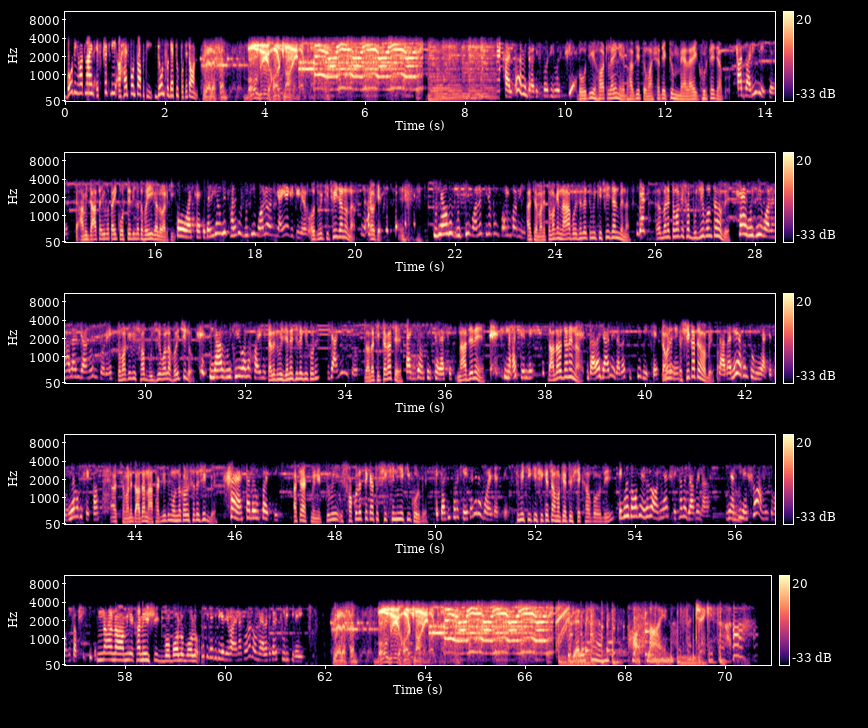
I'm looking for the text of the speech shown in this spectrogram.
Bodhi Hotline is strictly a headphone property. Don't forget to put it on. Red FM. Baldy Hotline. Hello আমি দরিদ্রী বলছি। বৌদি হটলাইনে ভাবছি তোমার সাথে একটু মেলায় ঘুরতে যাব। কাজ বাড়িয়ে দিয়েছেন আমি যা চাইব তাই করতে দিলে তো হয়েই গেল আর কি। ও আচ্ছা আচ্ছা। তাহলে কি আমাকে ভালো করে বুঝিয়ে বলো? আমি জানি না কিছু ও তুমি কিছুই জানো না? ওকে তুমি আমাকে বুঝিয়ে বলো কীরকম আমি আচ্ছা মানে তোমাকে না বোঝালে তুমি কিছুই জানবে না? দেখ, মানে তোমাকে সব বুঝিয়ে বলতে হবে? হ্যাঁ বুঝিয়ে বলো তাহলে আমি জানব কি করে। তোমাকে কি সব বুঝিয়ে বলা হয়েছিল? না বুঝিয়ে বলা হয়নি। তাহলে তুমি জেনেছিলে কি করে? জানি তো। দাদা ঠিকঠাক আছে? একদম ঠিকঠাক আছে। না জেনে? না জেনে। দাদাও জানে না? দাদা জানে দাদা শিখিয়ে দিচ্ছে। তার মানে শেখাতে হবে? দাদা নেই এখন তুমি আছে তুমি আমাকে শেখাও। আচ্ছা মানে দাদা না থাকলে তুমি অন্য কারোর সাথে শিখবে? হ্যাঁ তাহলে উপায় কি? আচ্ছা এক মিনিট। তুমি সকলের থেকে এত শিখে নিয়ে কি করবে? এটা কি করে শেখা না বয়স আছে তুমি কি কি শিখেছো আমাকে একটু শেখাও বৌদি। এগুলো তোমাকে এভাবে অনেক শেখানো যাবে না। তুমি একদিন এসো আমি তোমাকে সব শিখিয়ে না না আমি এখানেই শিখব বলো বলো। ঠিক আছে ঠিক আছে বায়না করো তোমার মেলা থেকে চুড়ি কিনে দিচ্ছি। Red FM. Baldy Hotline. ZFM hotline.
